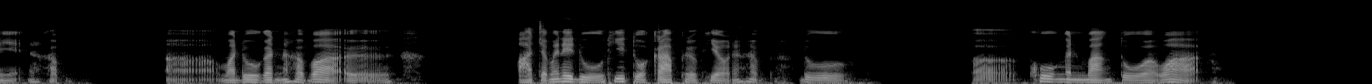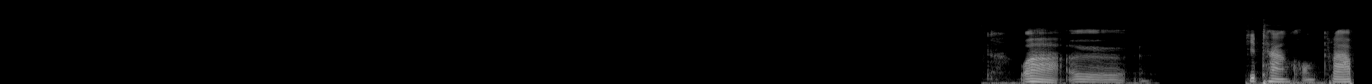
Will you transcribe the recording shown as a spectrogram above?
นี้นะครับมาดูกันนะครับว่าเอออาจจะไม่ได้ดูที่ตัวกราฟเพียวๆนะครับ ดูคู่เงินบางตัวว่า ว่าเออทิศทางของกราฟ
